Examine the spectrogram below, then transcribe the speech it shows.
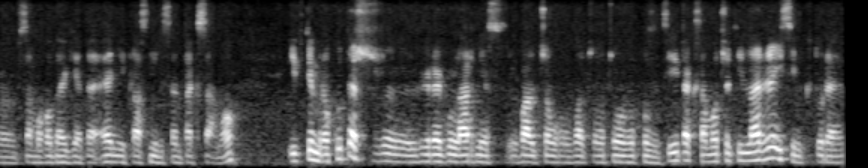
w, w samochodach GTE, Niklas Nielsen tak samo. I w tym roku też e, regularnie walczą, walczą o czołowe pozycje. I tak samo Chetilla Racing, które e,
